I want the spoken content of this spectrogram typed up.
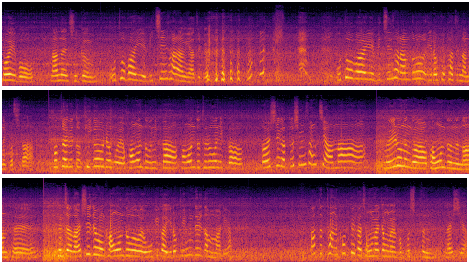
거의 뭐 나는 지금 오토바이에 미친 사람이야 지금. 오토바이에 미친 사람도 이렇게 타진 않을 것이다. 갑자기 또 비가 오려고 해요. 강원도 오니까, 강원도 들어오니까 날씨가 또 심상치 않아. 왜 이러는 거야, 강원도는 나한테. 진짜 날씨 좋은 강원도에 오기가 이렇게 힘들단 말이야. 따뜻한 커피가 정말 정말 먹고 싶은 날씨야.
